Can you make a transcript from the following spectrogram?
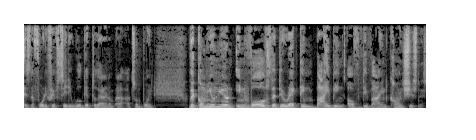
is the 45th Siddhi. We'll get to that a, uh, at some point. The communion involves the direct imbibing of divine consciousness.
